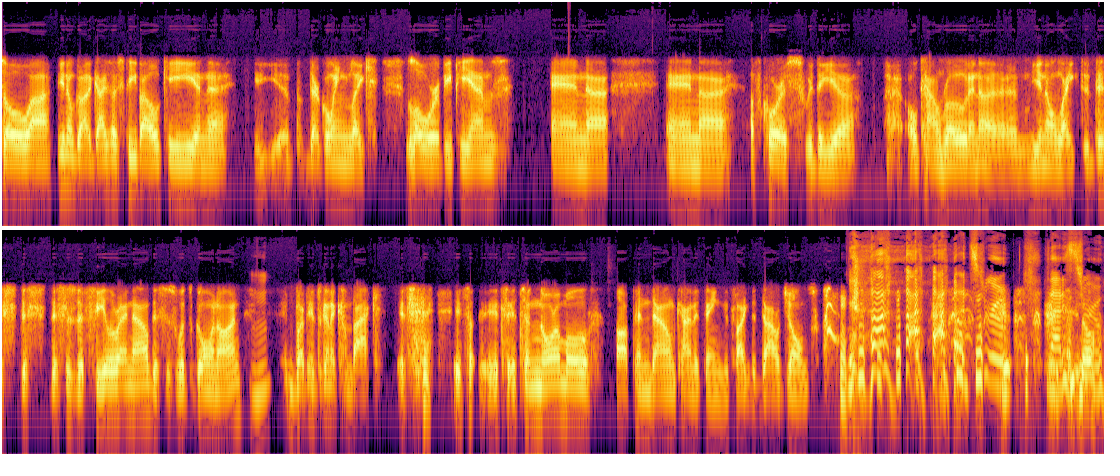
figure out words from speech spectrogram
So, uh, you know, guys like Steve Aoki and uh, they're going like lower BPMs and, uh, and, uh, of course, with the uh, uh, Old Town Road, and uh, you know, like this, this, this is the feel right now. This is what's going on, mm-hmm. but it's going to come back. It's, it's, it's, it's a normal up and down kind of thing. It's like the Dow Jones. That's true. That is you true.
